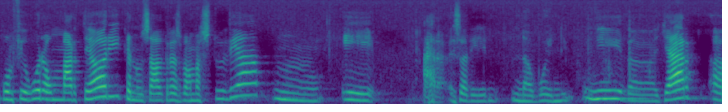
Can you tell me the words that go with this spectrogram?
configura un marc teòric que nosaltres vam estudiar mm, i Ara, és a dir, no vull ni, de llarg eh,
